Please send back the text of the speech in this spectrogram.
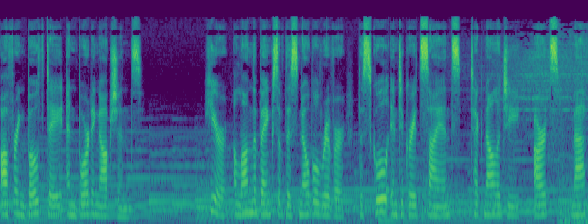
offering both day and boarding options. Here, along the banks of this noble river, the school integrates science, technology, arts, math,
